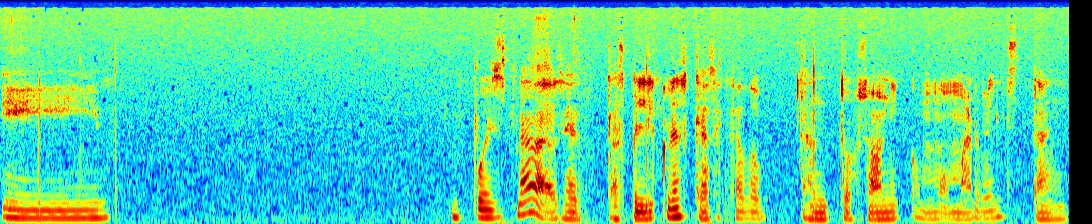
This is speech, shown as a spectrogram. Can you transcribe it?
Y pues nada, o sea, las películas que ha sacado tanto Sony como Marvel están,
